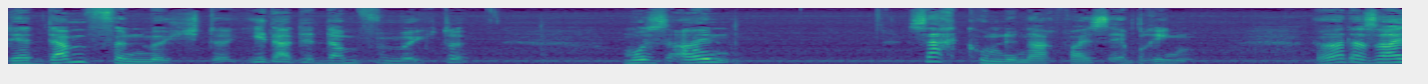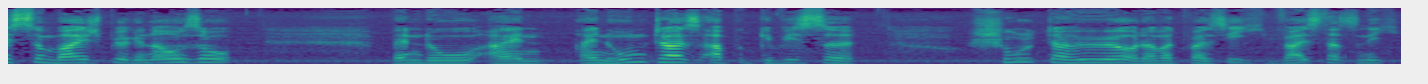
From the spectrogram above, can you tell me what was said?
der dampfen möchte, jeder, der dampfen möchte, muss ein Sachkundenachweis erbringen. Ja, das heißt zum Beispiel genauso, wenn du ein, ein Hund hast, ab gewisse Schulterhöhe oder was weiß ich, ich weiß das nicht,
